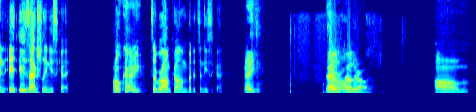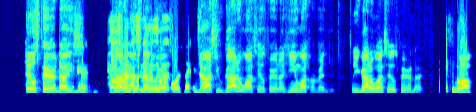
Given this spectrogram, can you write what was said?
and it is Mhm. actually an isekai. Okay. It's a rom com, but it's an isekai. Hey. Those, they're those are all- all. Um, Hell's Paradise. Yeah. Hell's Gotta Turn watch to Paradise another really one. one for a second. Josh, you gotta watch Hell's Paradise. You didn't watch Revenger, so you gotta watch Hell's Paradise. First of all,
